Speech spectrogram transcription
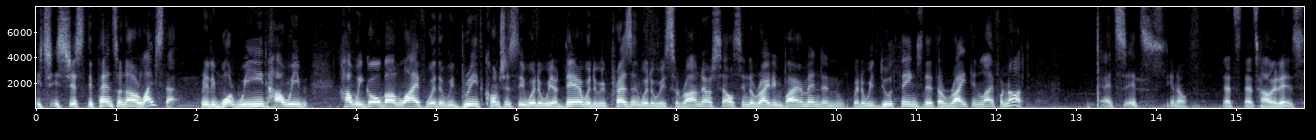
it's, it's just depends on our lifestyle really. What we eat how we how we go about life whether we breathe consciously whether we are there whether we're present whether we surround ourselves in the right environment and whether we do things that are right in life or not. It's it's you know that's that's how it is.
